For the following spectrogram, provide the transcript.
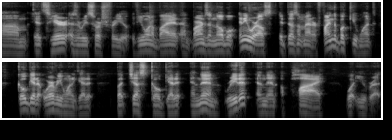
Um, it's here as a resource for you. If you want to buy it at Barnes and Noble, anywhere else, it doesn't matter. Find the book you want, go get it wherever you want to get it, but just go get it and then read it and then apply what you've read.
